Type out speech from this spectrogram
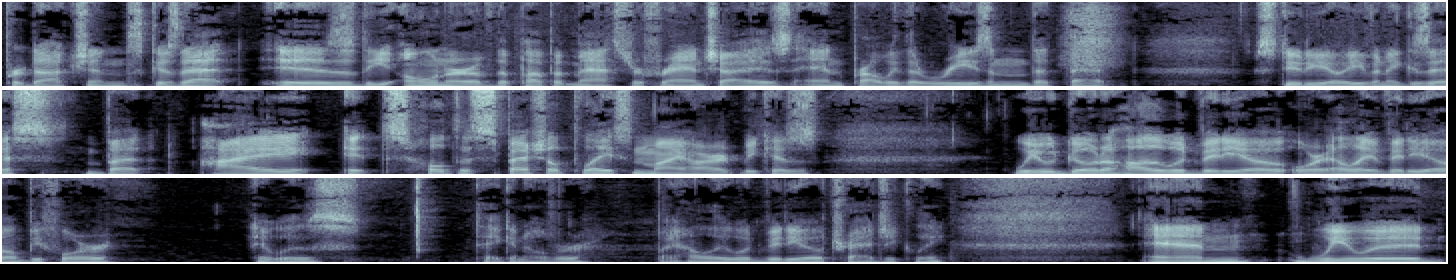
Productions because that is the owner of the Puppet Master franchise and probably the reason that that studio even exists. But I, it holds a special place in my heart because we would go to Hollywood Video or LA Video before it was taken over by Hollywood Video tragically. And we would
